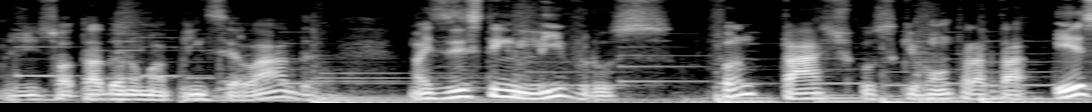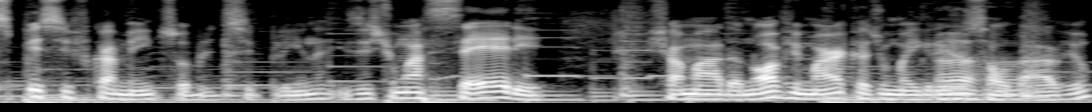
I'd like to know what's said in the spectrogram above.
A gente só tá dando uma pincelada, mas existem livros fantásticos que vão tratar especificamente sobre disciplina. Existe uma série chamada Nove Marcas de uma Igreja Aham. Saudável.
